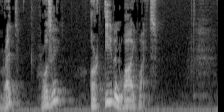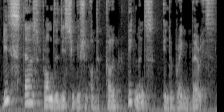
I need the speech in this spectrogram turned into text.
red, rosé, or even white wines. This stems from the distribution of the colored pigments in the grape berries.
